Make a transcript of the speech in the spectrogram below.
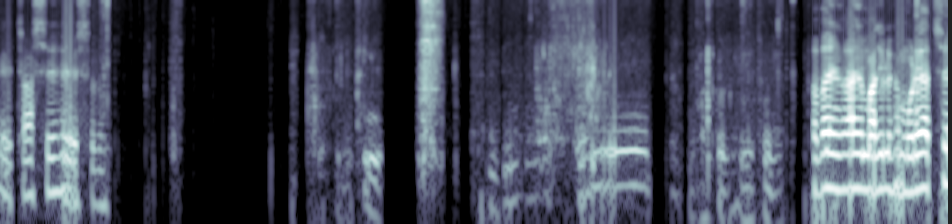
এই চাষ শেষ হয়ে এসছে তো। ভাত করে দিয়ে শুনি। দাদা মাছগুলো সব মরে যাচ্ছে।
